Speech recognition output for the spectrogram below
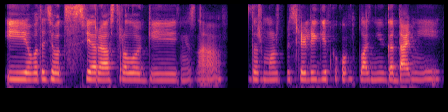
И вот эти вот сферы астрологии, не знаю, даже, может быть, религии в каком-то плане гаданий,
